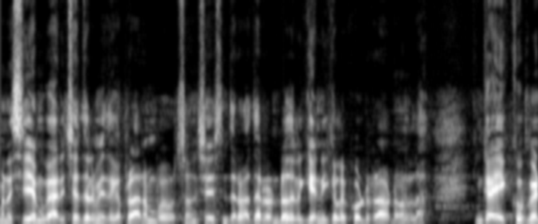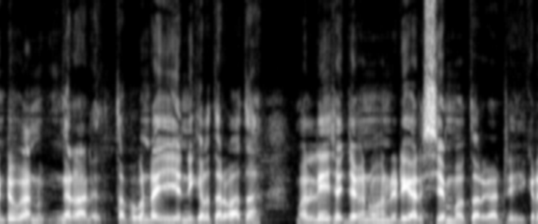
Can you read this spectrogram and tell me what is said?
మన సీఎం గారి చేతుల మీదుగా ప్రారంభోత్సవం చేసిన తర్వాత రెండు రోజులకి ఎన్నికల కోడ్ రావడం వల్ల ఇంకా ఎక్విప్మెంట్ అనుగా రాలేదు. తప్పకుండా ఈ ఎన్నికల తర్వాత మళ్ళీ జగన్మోహన్ రెడ్డి గారు సీఎం అవుతారు కాబట్టి ఇక్కడ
